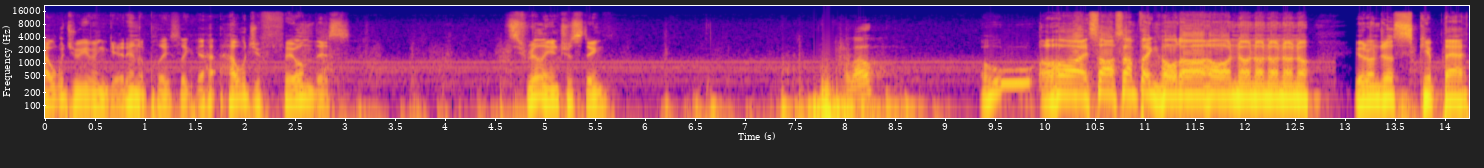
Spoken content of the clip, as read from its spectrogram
How would you even get in a place like that? How would you film this? It's really interesting. Hello? Oh, oh, I saw something. Hold on. Oh, no, no, no, no, no. You don't just skip that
